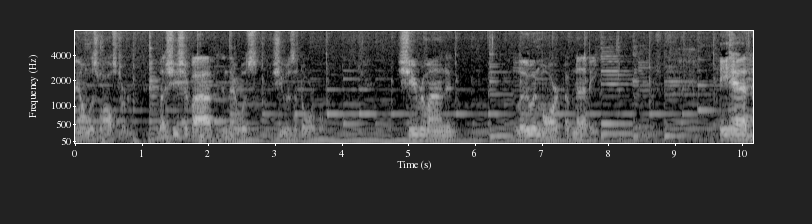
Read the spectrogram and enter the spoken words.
they almost lost her. But she survived and there was she was adorable. She reminded Lou and Mark of Nubby. He had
